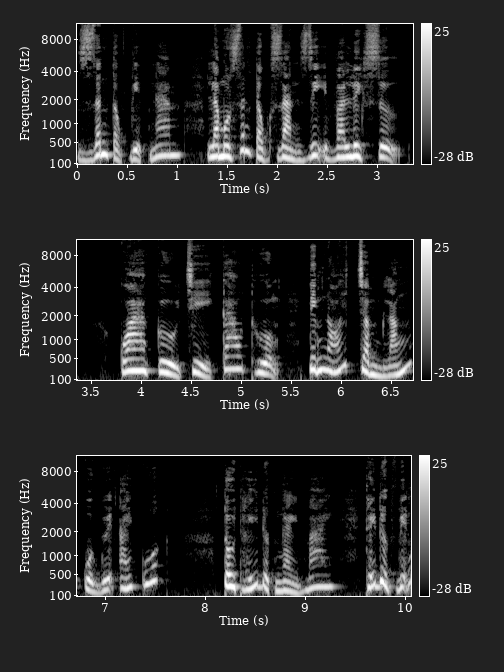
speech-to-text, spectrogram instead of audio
Dân tộc Việt Nam là một dân tộc giản dị và lịch sự. Qua cử chỉ cao thượng, tiếng nói trầm lắng của Nguyễn Ái Quốc, tôi thấy được ngày mai, thấy được viễn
